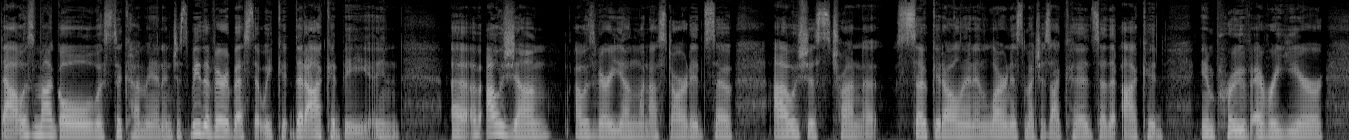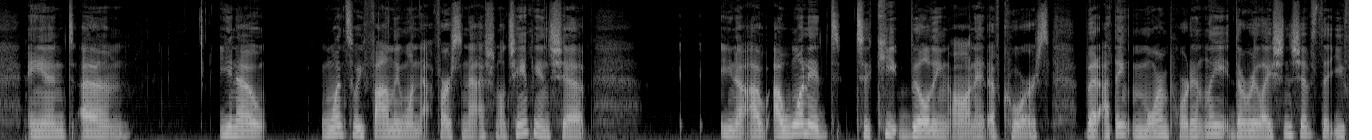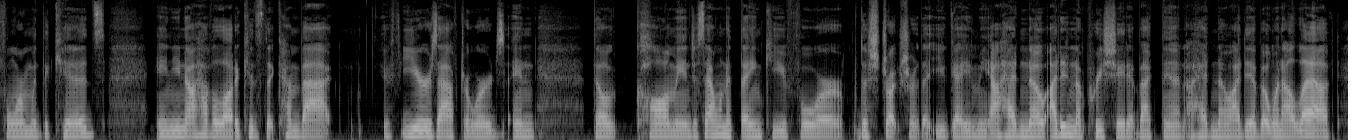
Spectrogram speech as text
that was my goal was to come in and just be the very best that we could that I could be. And uh, I was young. I was very young when I started, so I was just trying to soak it all in and learn as much as I could so that I could improve every year. And, um, you know, once we finally won that first national championship, you know, I, I wanted to keep building on it, of course, but I think more importantly, the relationships that you form with the kids. And, you know, I have a lot of kids that come back years afterwards and they'll call me and just say, I want to thank you for the structure that you gave me. I had no, I didn't appreciate it back then. I had no idea. But when I left,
